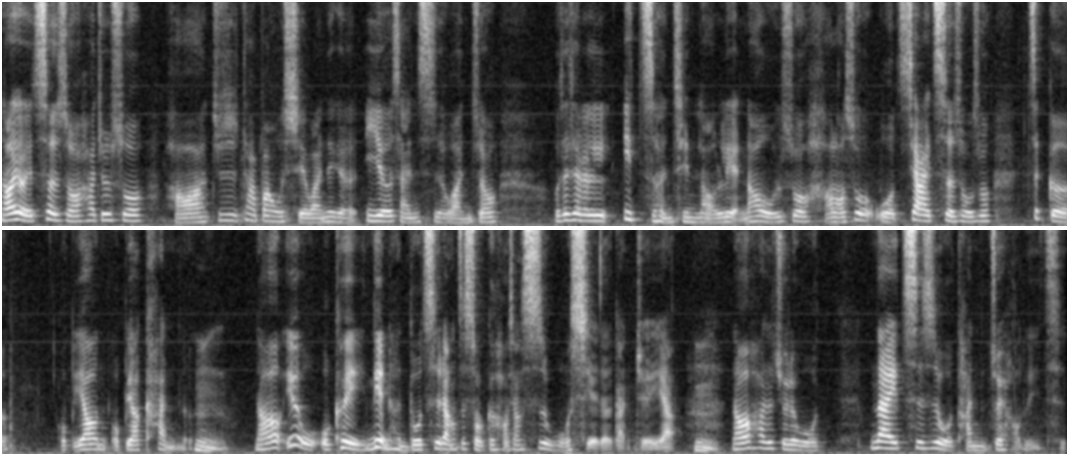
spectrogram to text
然后有一次的时候，他就说：“好啊，就是他帮我写完那个一二三四完之后，我在家里一直很勤劳练。然后我就说：好，老师，我下一次的时候，我说这个。”我不要，我不要看了。嗯。然后，因为我我可以练很多次，让这首歌好像是我写的感觉一样。嗯。然后他就觉得我那一次是我弹的最好的一次。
